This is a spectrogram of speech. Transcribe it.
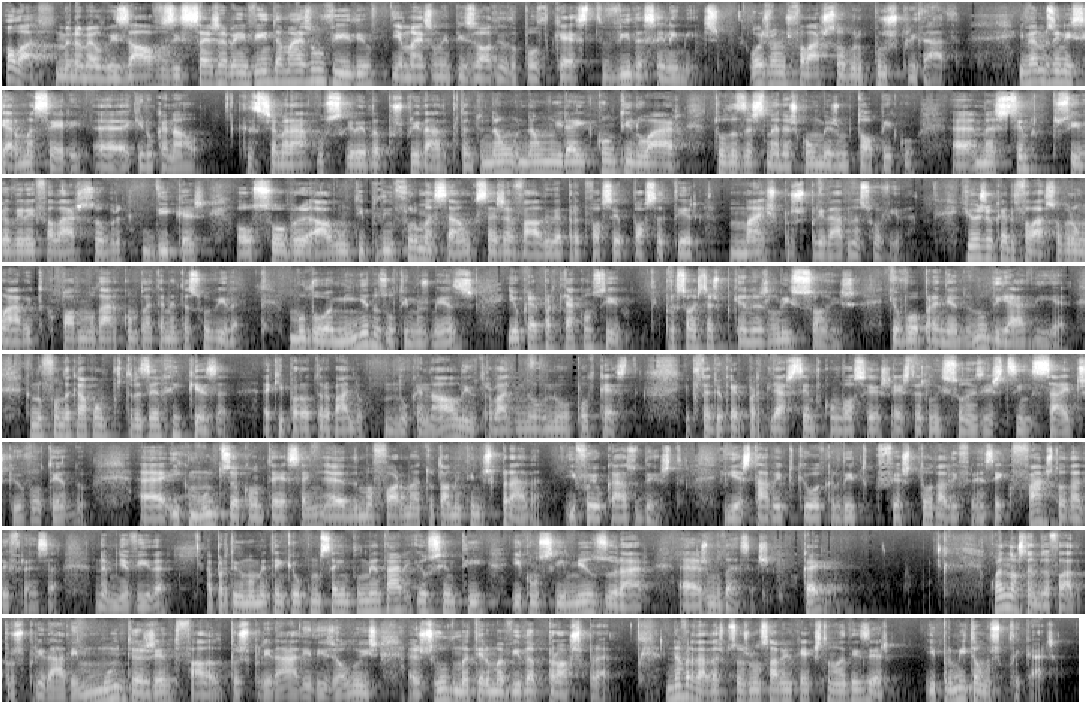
Olá, meu nome é Luís Alves e seja bem-vindo a mais um vídeo e a mais um episódio do podcast Vida Sem Limites. Hoje vamos falar sobre prosperidade e vamos iniciar uma série uh, aqui no canal que se chamará O Segredo da Prosperidade. Portanto, não, não irei continuar todas as semanas com o mesmo tópico, uh, mas sempre que possível irei falar sobre dicas ou sobre algum tipo de informação que seja válida para que você possa ter mais prosperidade na sua vida. E hoje eu quero falar sobre um hábito que pode mudar completamente a sua vida. Mudou a minha nos últimos meses e eu quero partilhar consigo. Porque são estas pequenas lições que eu vou aprendendo no dia a dia que, no fundo, acabam por trazer riqueza aqui para o trabalho no canal e o trabalho no, no podcast. E, portanto, eu quero partilhar sempre com vocês estas lições, estes insights que eu vou tendo uh, e que muitos acontecem uh, de uma forma totalmente inesperada. E foi o caso deste. E este hábito que eu acredito que fez toda a diferença e que faz toda a diferença na minha vida, a partir do momento em que eu comecei a implementar, eu senti e consegui mensurar uh, as mudanças. Ok? Quando nós estamos a falar de prosperidade, e muita gente fala de prosperidade e diz, ó oh, Luís, ajude-me a ter uma vida próspera. Na verdade, as pessoas não sabem o que é que estão a dizer. E permitam-me explicar.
